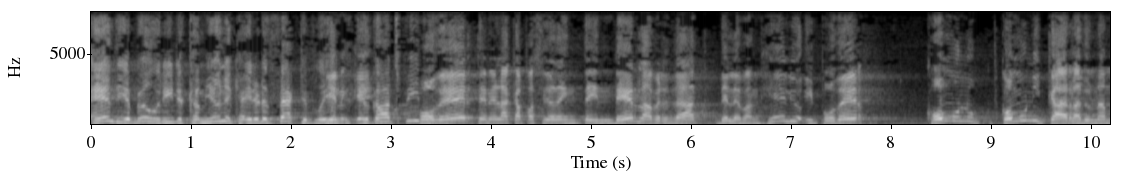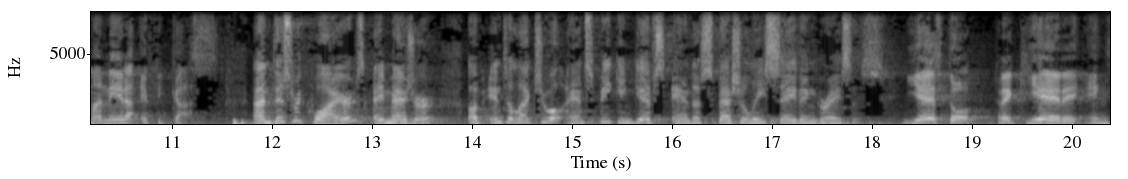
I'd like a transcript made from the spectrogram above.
and the ability to communicate it effectively Tienen que to God's people. poder tener la capacidad de entender la verdad del Evangelio y poder comunicarla de una manera eficaz. And this requires a measure of intellectual and speaking gifts and especially saving graces. Y esto requiere en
